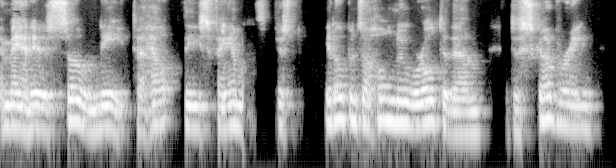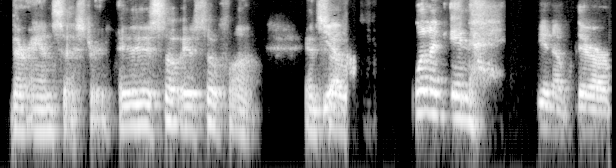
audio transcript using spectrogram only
man, it is so neat to help these families. Just, it opens a whole new world to them, discovering their ancestry. It is so, it is so fun. And so, yeah. well, in, in, you know, there are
